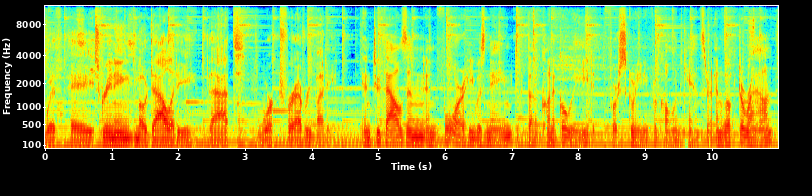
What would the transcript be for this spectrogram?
with a screening modality that worked for everybody. In 2004, he was named the clinical lead for screening for colon cancer and looked around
